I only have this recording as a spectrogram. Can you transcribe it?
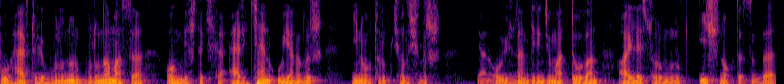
Bu her türlü bulunur bulunamazsa 15 dakika erken uyanılır yine oturup çalışılır. Yani o yüzden birinci madde olan aile sorumluluk iş noktasında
